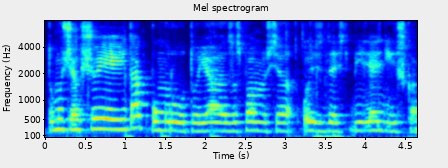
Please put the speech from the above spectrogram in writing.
Тому що якщо я і так помру, то я заспавнуся ось десь біля ліжка.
